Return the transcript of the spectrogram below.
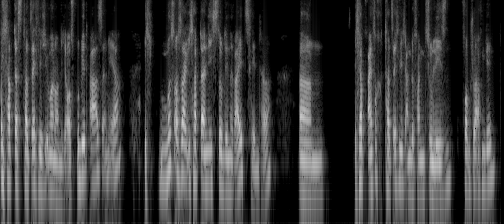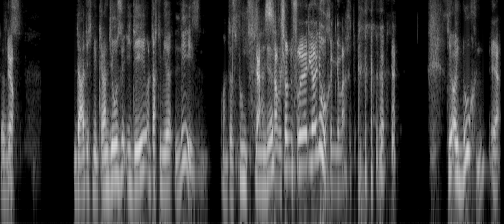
ich habe das tatsächlich immer noch nicht ausprobiert, ASMR. Ich muss auch sagen, ich habe da nicht so den Reiz hinter. Ähm, ich habe einfach tatsächlich angefangen zu lesen vorm Schlafengehen. Das Ja. ist, da hatte ich eine grandiose Idee und dachte mir, lesen. Und das Das funktioniert. haben schon früher die Eunuchen gemacht. Die Eunuchen, ja.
